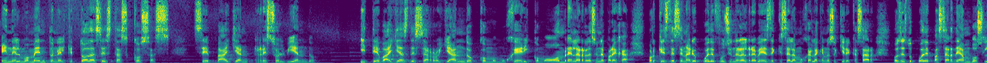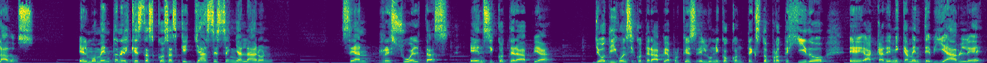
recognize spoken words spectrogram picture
En el momento en el que todas estas cosas se vayan resolviendo, y te vayas desarrollando como mujer y como hombre en la relación de pareja, porque este escenario puede funcionar al revés, de que sea la mujer la que no se quiere casar. O sea, esto puede pasar de ambos lados. El momento en el que estas cosas que ya se señalaron sean resueltas en psicoterapia, yo digo en psicoterapia porque es el único contexto protegido, eh, académicamente viable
